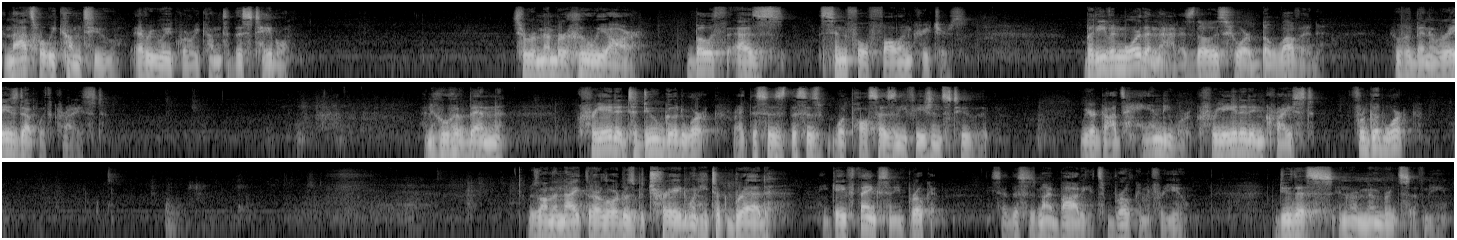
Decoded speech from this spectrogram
And that's what we come to every week where we come to this table. To remember who we are both as sinful, fallen creatures, but even more than that, as those who are beloved, who have been raised up with Christ, and who have been created to do good work, right? This is, this is what Paul says in Ephesians 2. We are God's handiwork, created in Christ for good work. Was on the night that our Lord was betrayed when he took bread. He gave thanks and he broke it. He said, This is my body, it's broken for you. Do this in remembrance of me.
